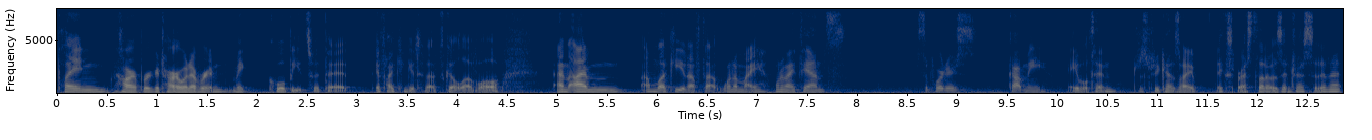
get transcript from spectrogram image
playing harp or guitar or whatever and make cool beats with it if I can get to that skill level. And I'm I'm lucky enough that one of my one of my fans supporters got me Ableton just because I expressed that I was interested in it.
